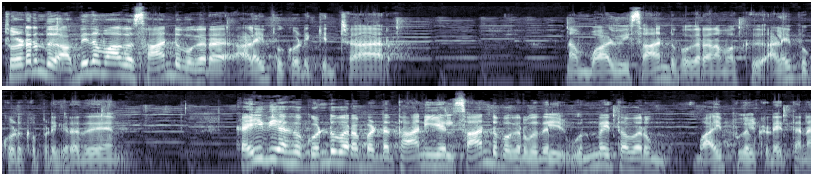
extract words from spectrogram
தொடர்ந்து அவ்விதமாக சான்று பகர அழைப்பு கொடுக்கின்றார். நம் வாழ்வி சான்று பகர நமக்கு அழைப்பு கொடுக்கப்படுகிறது. கைதியாக கொண்டு வரப்பட்ட தானியல் சான்று பகர்வதில் உண்மை தவறும் வாய்ப்புகள் கிடைத்தன.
